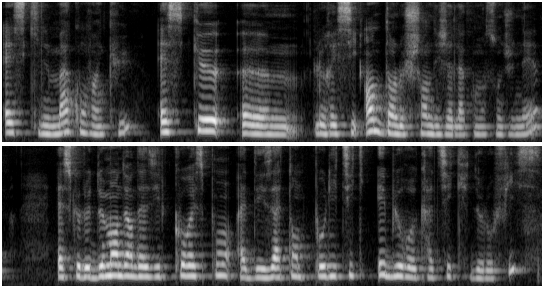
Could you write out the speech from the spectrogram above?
est-ce qu'il m'a convaincu Est-ce que euh, le récit entre dans le champ déjà de la Convention de Genève? Est-ce que le demandeur d'asile correspond à des attentes politiques et bureaucratiques de l'Office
